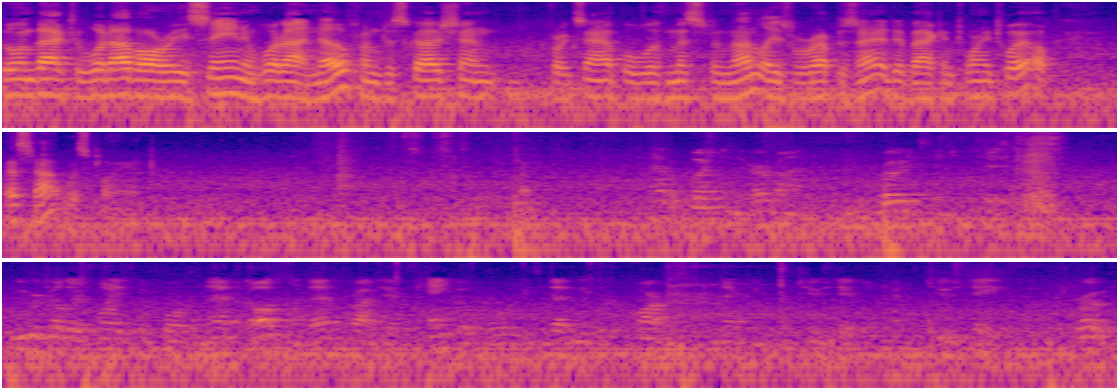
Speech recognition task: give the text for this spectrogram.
going back to what I've already seen and what I know from discussion, for example, with Mr. Nunley's representative back in 2012, that's not what's planned. I have a question on the Irvine Road extension. Just- We were told there's money to put forward from that, but ultimately that project can't go forward because it doesn't meet the requirements of connecting two state, two state roads,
